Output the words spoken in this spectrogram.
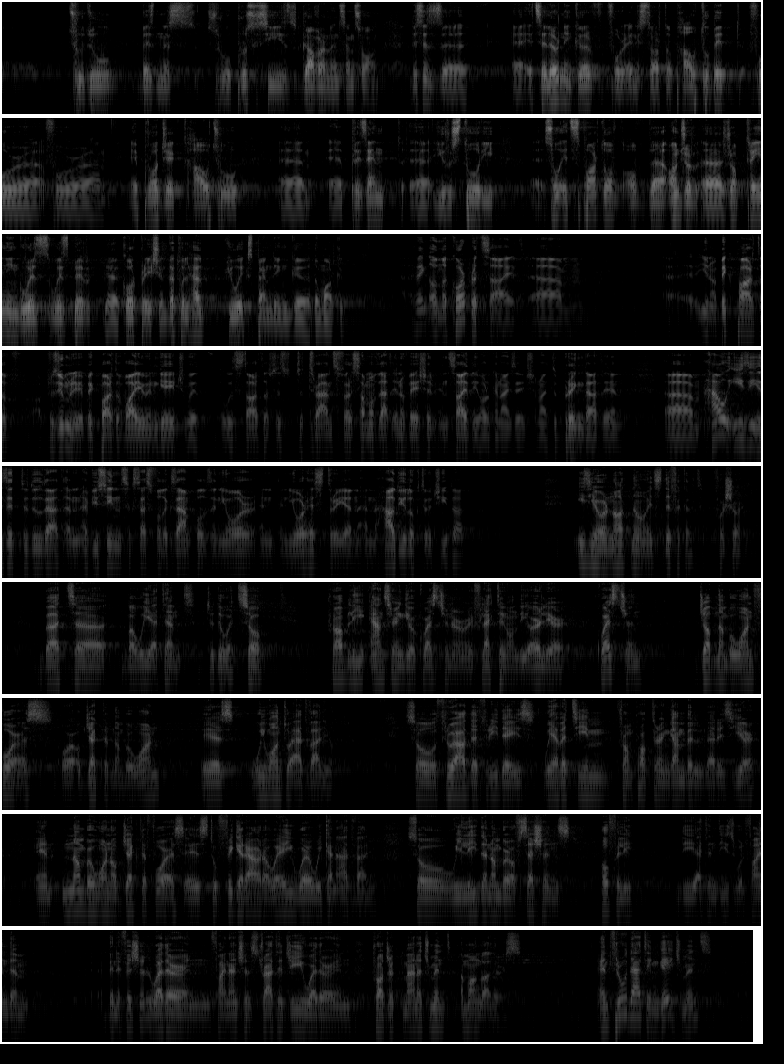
to do business through processes, governance, and so on. This is uh, uh, it's a learning curve for any startup, how to bid for, uh, for um, a project, how to uh, present uh, your story. Uh, so it's part of, of the on-job uh, training with, with uh, corporation. That will help you expanding uh, the market. I think on the corporate side, um, uh, you know, a big part of, presumably a big part of why you engage with, with startups is to transfer some of that innovation inside the organization, right? To bring that in. Um, how easy is it to do that? And have you seen successful examples in your, in, in your history? And, and how do you look to achieve that? Easy or not, no, it's difficult for sure. But, uh, but we attempt to do it. So, probably answering your question or reflecting on the earlier question, job number one for us, or objective number one, is we want to add value. So throughout the three days, we have a team from Procter & Gamble that is here. And number one objective for us is to figure out a way where we can add value. So we lead a number of sessions. Hopefully, the attendees will find them beneficial, whether in financial strategy, whether in project management, among others. And through that engagement,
